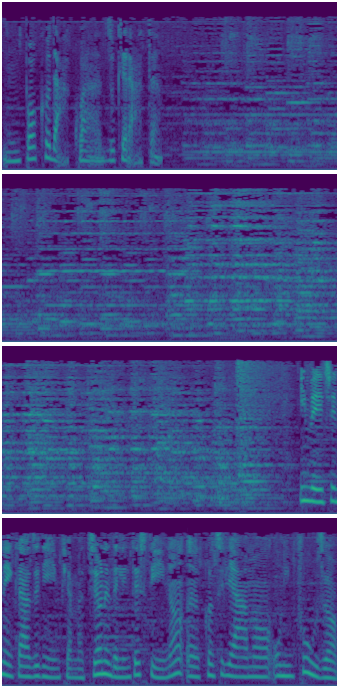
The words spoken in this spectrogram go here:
un poco d'acqua zuccherata. Invece nei casi di infiammazione dell'intestino eh, consigliamo un infuso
